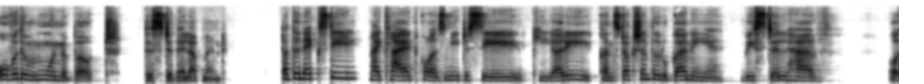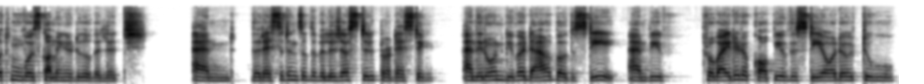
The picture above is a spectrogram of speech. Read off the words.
over the moon about this development. But the next day, my client calls me to say, Ki, Yari, construction to ruka nahi hai. We still have earth movers coming into the village. And the residents of the village are still protesting. And they don't give a damn about the stay. And we've provided a copy of the stay order to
